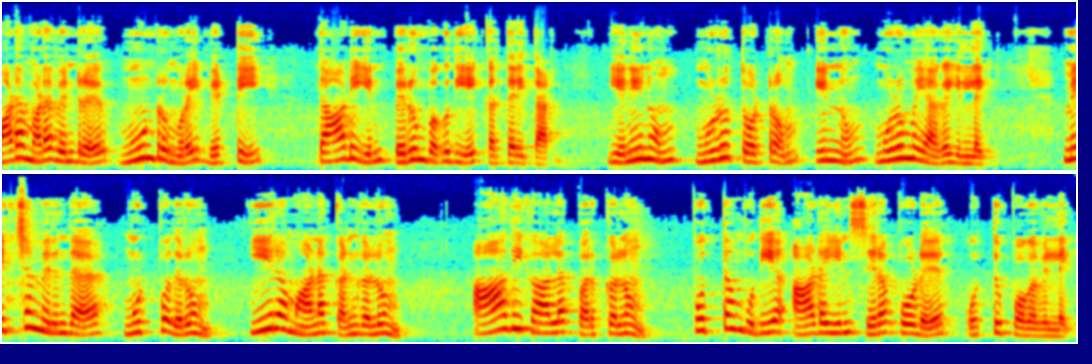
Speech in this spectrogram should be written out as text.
மடமடவென்று மூன்று முறை வெட்டி தாடியின் பெரும்பகுதியை கத்தரித்தார். எனினும் முழு தோற்றம் இன்னும் முழுமையாக இல்லை. மிச்சமிருந்த முட்புதரும் ஈரமான கண்களும் ஆதிகால பற்களும் புத்தம் புதிய ஆடையின் சிறப்போடு ஒத்துப்போகவில்லை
